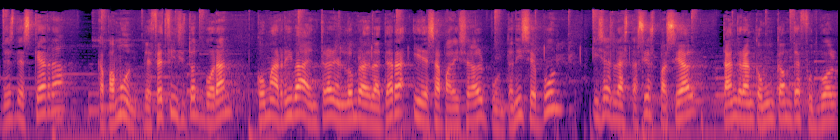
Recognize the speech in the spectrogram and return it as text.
des d'esquerra cap amunt. De fet, fins i tot veuran com arriba a entrar en l'ombra de la Terra i desapareixerà el punt. En aquest punt, i és l'estació espacial tan gran com un camp de futbol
